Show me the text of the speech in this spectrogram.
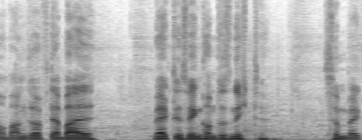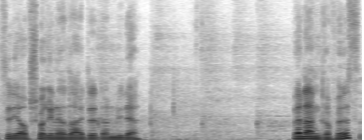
Auf Angriff. Der Ball weg, deswegen kommt es nicht zum Wechsel hier auf Schweriner Seite dann wieder, wenn Angriff ist.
